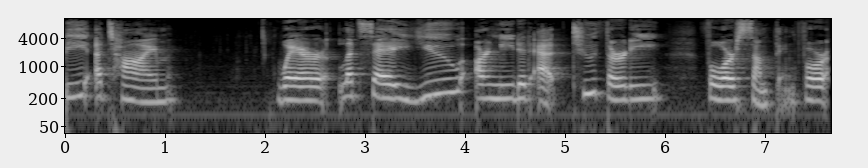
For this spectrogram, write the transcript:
be a time where let's say you are needed at 2.30 for something for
